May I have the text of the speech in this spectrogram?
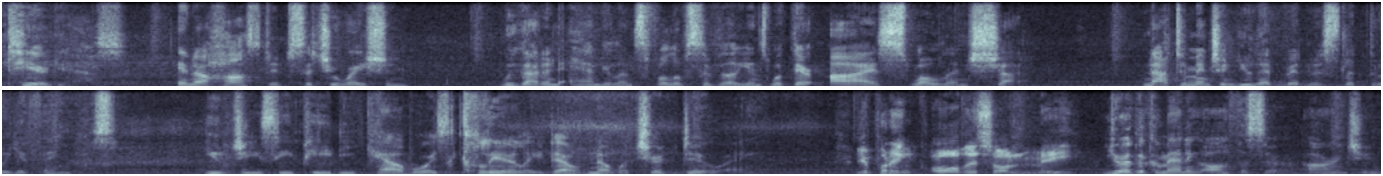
Tear gas. In a hostage situation, we got an ambulance full of civilians with their eyes swollen shut. Not to mention you let Riddler slip through your fingers. You GCPD cowboys clearly don't know what you're doing. You're putting all this on me? You're the commanding officer, aren't you?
